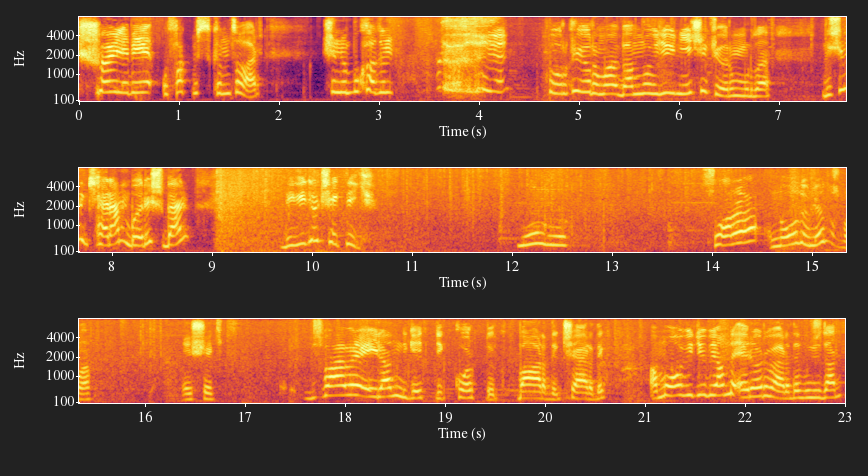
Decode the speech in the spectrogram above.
şöyle bir ufak bir sıkıntı var. Şimdi bu kadın korkuyorum abi ben bu videoyu niye çekiyorum burada? Biz şimdi Kerem Barış ben bir video çektik. Ne oldu? Sonra ne oldu biliyor musun? Eşek. Biz bayağı böyle eğlendik, ettik, korktuk, bağırdık, çağırdık. Ama o video bir anda error verdi. Bu yüzden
